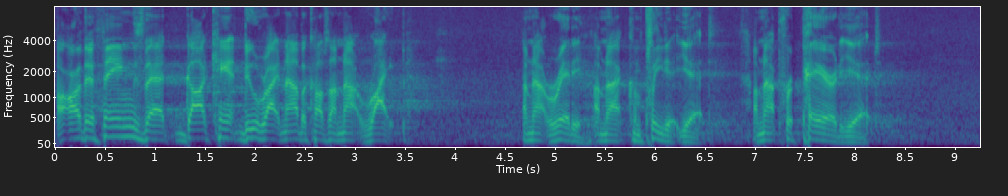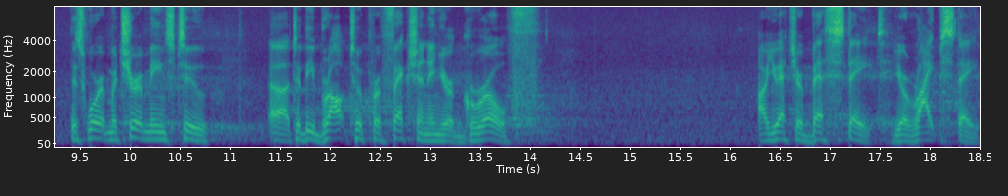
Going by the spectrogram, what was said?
Are there things that God can't do right now because I'm not ripe? I'm not ready. I'm not completed yet. I'm not prepared yet. This word mature means to, uh, to be brought to perfection in your growth. Are you at your best state, your ripe state?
